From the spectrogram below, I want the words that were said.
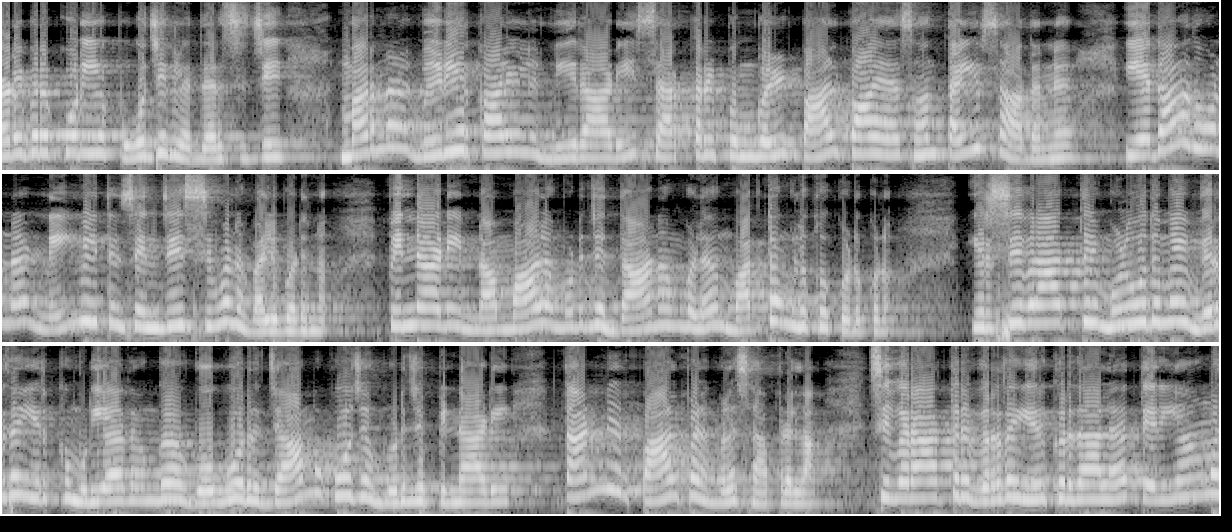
நடைபெறக்கூடிய பூஜைகளை தரிசிச்சு மறுநாள் விடியற் காலையில நீராடி சர்க்கரை பொங்கல் பால் பாயாசம் தயிர் சாதம்னு ஏதாவது ஒன்று நெய்வேத்தியம் செஞ்சு சிவனை வழிபடணும். பின்னாடி நம்மால முடிஞ்ச தானங்களை மற்றவங்களுக்கு கொடுக்கணும். இரு சிவராத்திரி முழுவதுமே விரதம் இருக்க முடியாதவங்க ஒவ்வொரு ஜாம பூஜை முடிஞ்ச பின்னாடி தண்ணீர் பால் பழங்களை சாப்பிடலாம். சிவராத்திரி விரதம் இருக்கிறதால தெரியாம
